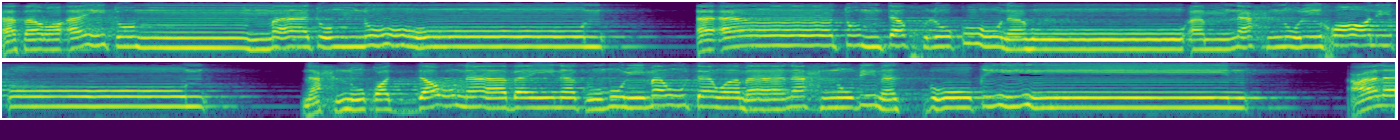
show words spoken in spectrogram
أَفَرَأَيْتُم مَّا تُمْنُونَ أَأَنتُمْ تَخْلُقُونَهُ أَمْ نَحْنُ الْخَالِقُونَ نَحْنُ قَدَّرْنَا بَيْنَكُمُ الْمَوْتَ وَمَا نَحْنُ بِمَسْبُوقِينَ عَلَىٰ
